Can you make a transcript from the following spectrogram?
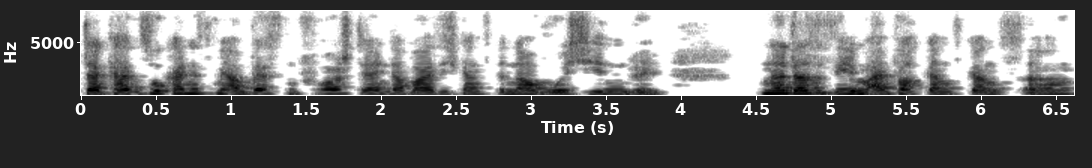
da kann, so kann ich es mir am besten vorstellen, da weiß ich ganz genau, wo ich hin will. Ne, das ist eben einfach ganz, ganz ähm,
